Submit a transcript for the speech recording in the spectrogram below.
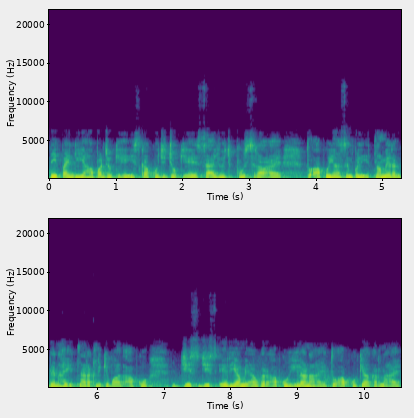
देख पाएँगे यहाँ पर जो कि है, इसका कुछ जो कि है साइज़ उज पूछ रहा है। तो आपको यहाँ सिंपली इतना में रख देना है, इतना रखने के बाद आपको जिस जिस एरिया में अगर आपको हिलाना है तो आपको क्या करना है,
